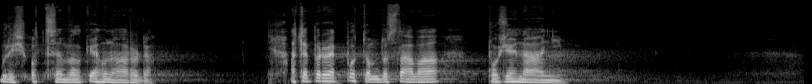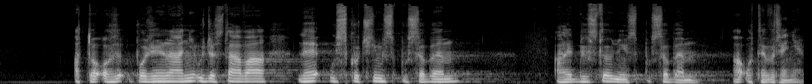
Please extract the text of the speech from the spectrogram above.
Budeš otcem velkého národa. A teprve potom dostává požehnání. A to požehnání už dostává ne úskočným způsobem, ale důstojným způsobem a otevřeně.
